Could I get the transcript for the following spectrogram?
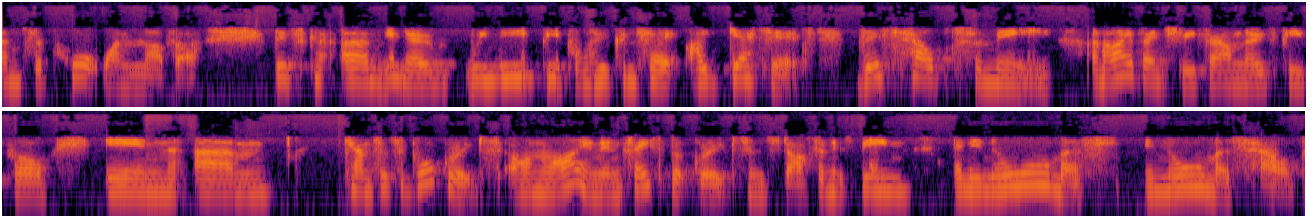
and support one another. This, um, you know, we need people who can say, I get it. This helped for me. And I eventually found those people in, um, cancer support groups online in Facebook groups and stuff, and it's been an enormous, enormous help.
